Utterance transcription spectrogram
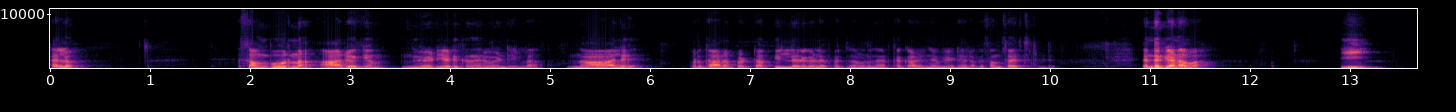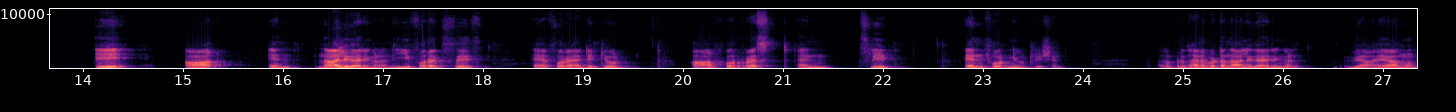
ഹലോ സമ്പൂർണ ആരോഗ്യം നേടിയെടുക്കുന്നതിന് വേണ്ടിയുള്ള നാല് പ്രധാനപ്പെട്ട പില്ലറുകളെ പറ്റി നമ്മൾ നേരത്തെ കഴിഞ്ഞ വീഡിയോയിലൊക്കെ സംസാരിച്ചിട്ടുണ്ട്. എന്തൊക്കെയാണ് അവ ഇ എ ആർ എൻ നാല് കാര്യങ്ങളാണ്. E for exercise A for attitude R for rest and sleep N for nutrition പ്രധാനപ്പെട്ട നാല് കാര്യങ്ങൾ വ്യായാമം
